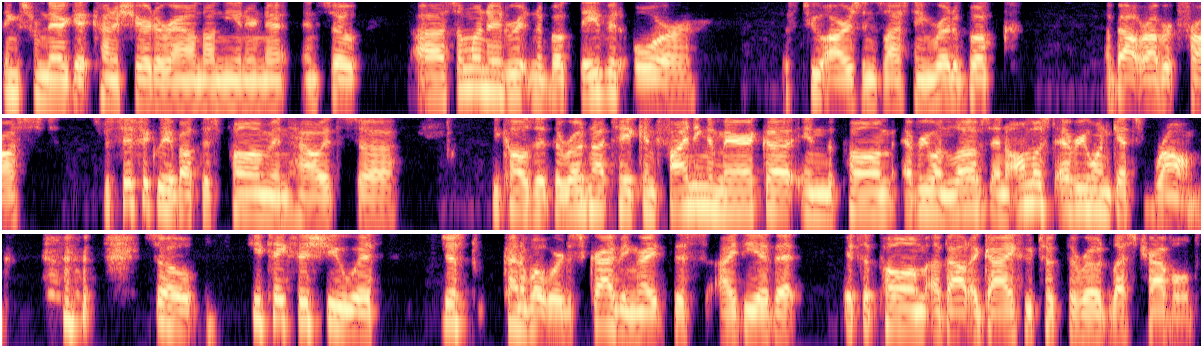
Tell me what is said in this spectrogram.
things from there get kind of shared around on the internet. And so uh, someone had written a book, David Orr, with two R's in his last name, wrote a book about Robert Frost, specifically about this poem and how it's, uh, he calls it The Road Not Taken, Finding America in the poem everyone loves and almost everyone gets wrong. so he takes issue with just kind of what we're describing, right? This idea that it's a poem about a guy who took the road less traveled,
